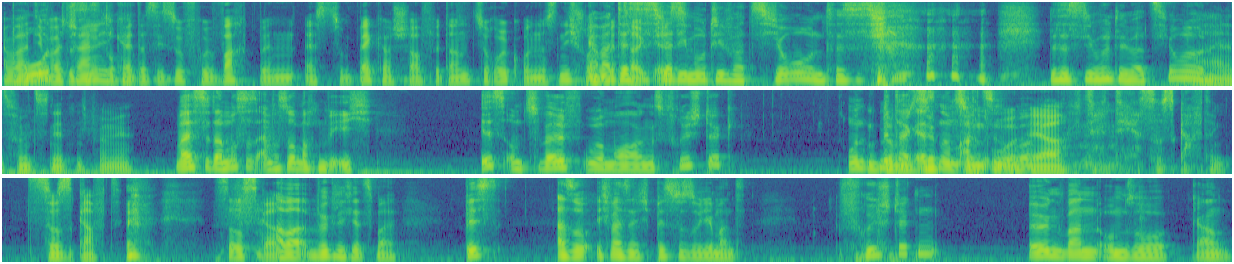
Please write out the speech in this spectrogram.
Aber die Brot, das Wahrscheinlichkeit, dass ich so früh wach bin, es zum Bäcker schaffe, dann zurück und es nicht schon Ja, aber Mittag das ist ja die Motivation. Das ist, das ist die Motivation. Nein, das funktioniert nicht bei mir. Weißt du, da musst du es einfach so machen wie ich. Ist um 12 Uhr morgens Frühstück und, Und Mittagessen um 18 Uhr. Ja, Digga, so skafft. So skafft. So skafft. Aber wirklich jetzt mal. Bist, also ich weiß nicht, bist du so jemand? Frühstücken irgendwann um so, keine Ahnung,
